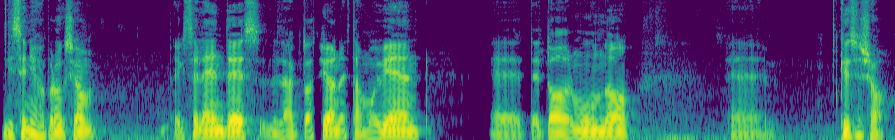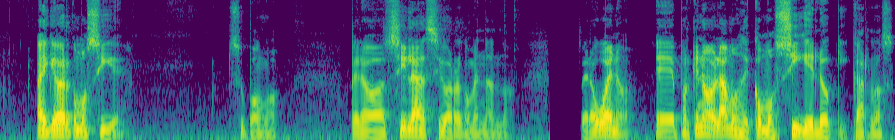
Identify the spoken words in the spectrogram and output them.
diseños de producción excelentes, la actuación está muy bien, eh, de todo el mundo. Eh, qué sé yo. Hay que ver cómo sigue, supongo. Pero sí la sigo recomendando. Pero bueno, ¿por qué no hablamos de cómo sigue Loki, Carlos?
